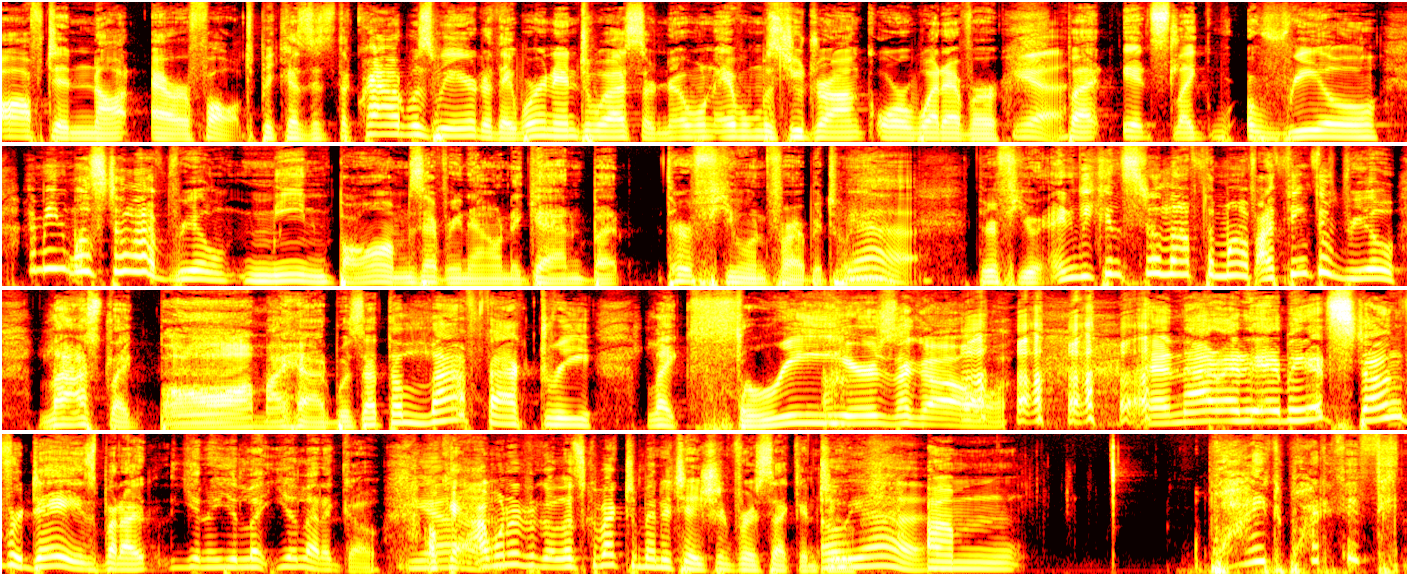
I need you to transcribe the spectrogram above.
often not our fault because it's the crowd was weird, or they weren't into us, or no one, everyone was too drunk, or whatever. Yeah. But it's like a real. I mean, we'll still have real mean bombs every now and again, but they're few and far between. Yeah. They're few, and we can still laugh them off. I think the real last like bomb I had was at the Laugh Factory like three years ago, and that I mean it stung for days, but I you know you let you let it go. Okay, I wanted to go. Let's go back to meditation for a second too. Oh, yeah. Um, why why do they think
